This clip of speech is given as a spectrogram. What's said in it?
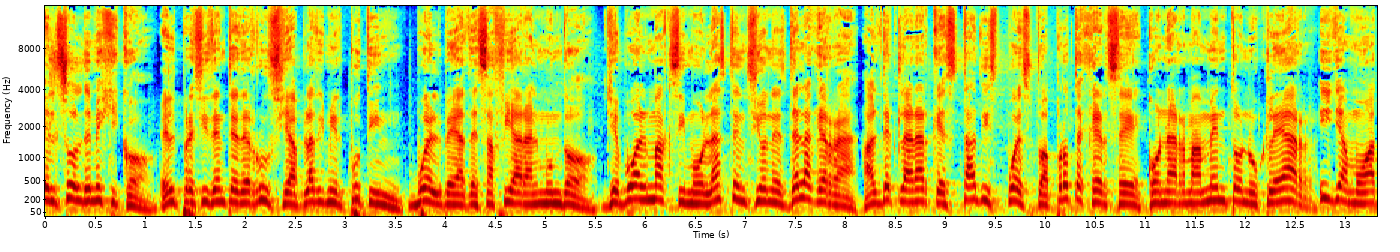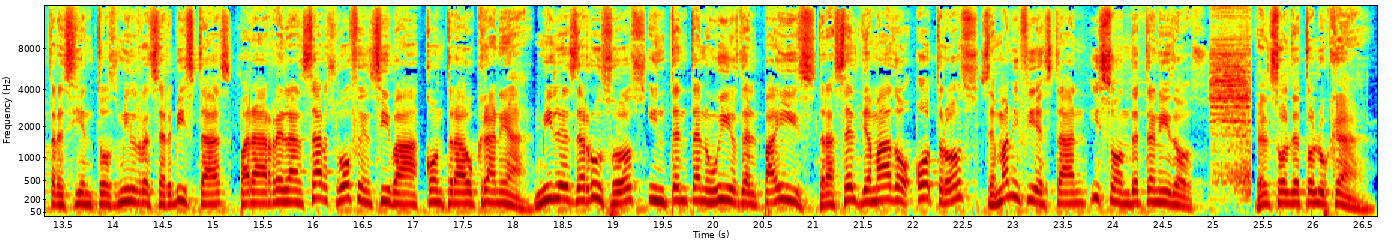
El Sol de México. El presidente de Rusia, Vladimir Putin, vuelve a desafiar al mundo. Llevó al máximo las tensiones de la guerra al declarar que está dispuesto a protegerse con armamento nuclear y llamó a 300.000 reservistas para relanzar su ofensiva contra Ucrania. Miles de rusos intentan huir del país. Tras el llamado, otros se manifiestan y son detenidos. El Sol de Toluca.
